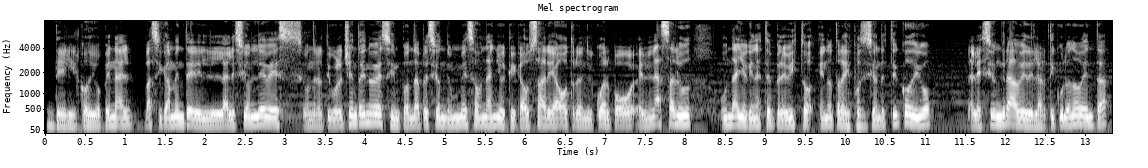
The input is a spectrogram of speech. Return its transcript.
del Código Penal. Básicamente la lesión leve es, según el artículo 89, se impondrá presión de un mes a un año que causare a otro en el cuerpo o en la salud un daño que no esté previsto en otra disposición de este código. La lesión grave del artículo 90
